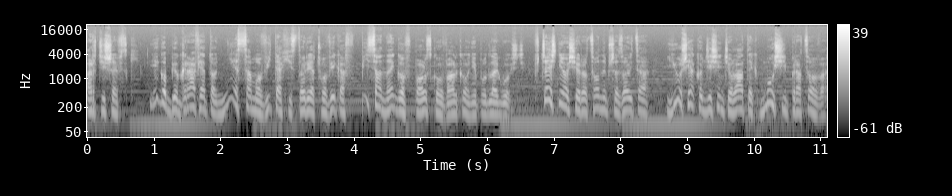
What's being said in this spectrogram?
Arciszewski. Jego biografia to niesamowita historia człowieka wpisanego w polską walkę o niepodległość. Wcześniej osierocony przez ojca, już jako dziesięciolatek musi pracować.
